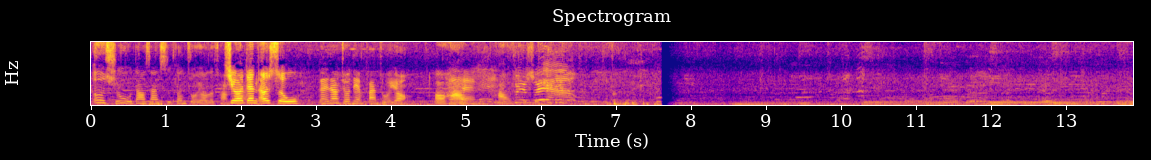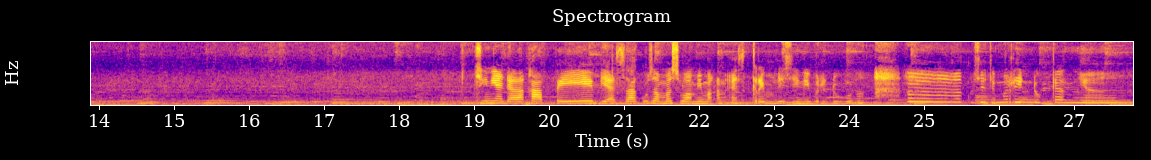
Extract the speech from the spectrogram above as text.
二十五到三十分左右的船。九。点二十五。对，到九点半左右。哦，好好。Adalah kafe. Biasa aku sama suami makan es krim di sini berdua. Ah, aku jadi merindukannya.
